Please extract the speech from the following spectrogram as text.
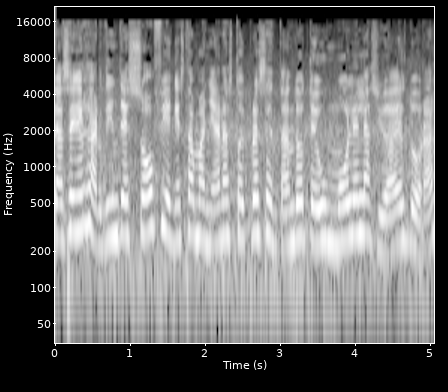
Estás en el jardín de Sofi. En esta mañana estoy presentándote un mall en la ciudad del Doral.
